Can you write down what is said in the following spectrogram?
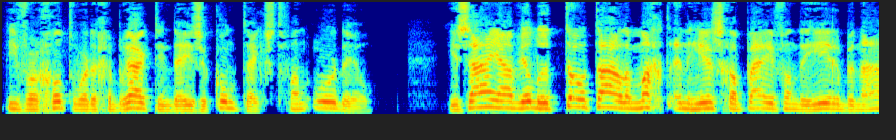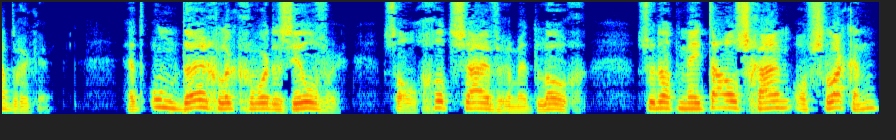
die voor God worden gebruikt in deze context van oordeel. Jezaja wil de totale macht en heerschappij van de Heere benadrukken. Het ondeugelijk geworden zilver zal God zuiveren met loog, zodat metaalschuim of slakken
